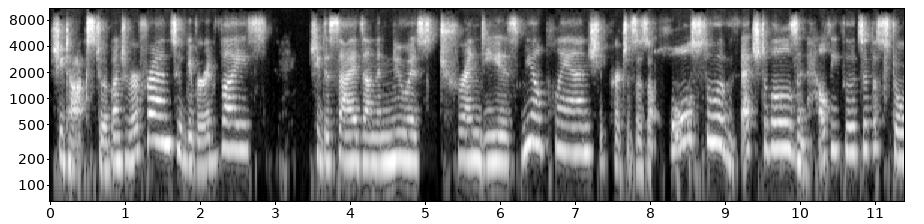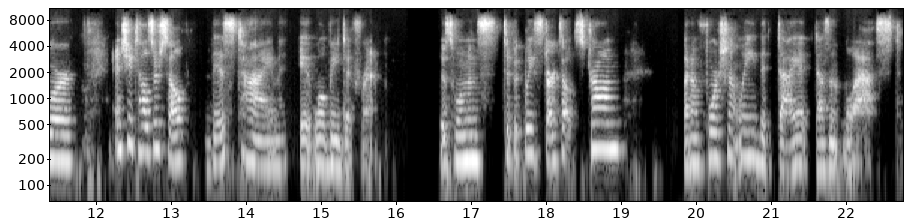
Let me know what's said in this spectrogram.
She talks to a bunch of her friends who give her advice. She decides on the newest, trendiest meal plan. She purchases a whole slew of vegetables and healthy foods at the store. And she tells herself this time it will be different. This woman typically starts out strong, but unfortunately, the diet doesn't last.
